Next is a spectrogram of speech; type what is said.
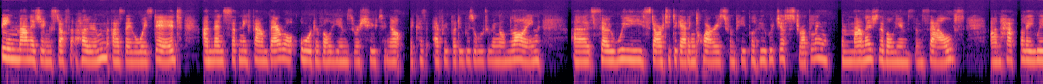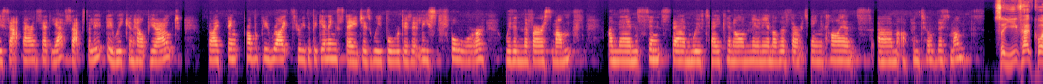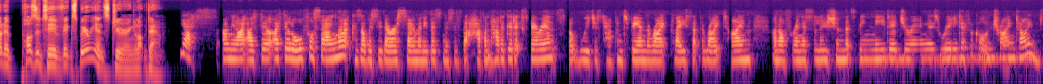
been managing stuff at home as they always did, and then suddenly found their order volumes were shooting up because everybody was ordering online. Uh, so we started to get inquiries from people who were just struggling to manage the volumes themselves. And happily, we sat there and said, yes, absolutely, we can help you out. So I think probably right through the beginning stages, we boarded at least four within the first month. And then since then, we've taken on nearly another 13 clients um, up until this month. So you've had quite a positive experience during lockdown. Yes, I mean, I, I feel I feel awful saying that because obviously there are so many businesses that haven't had a good experience, but we just happen to be in the right place at the right time and offering a solution that's been needed during these really difficult and trying times.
